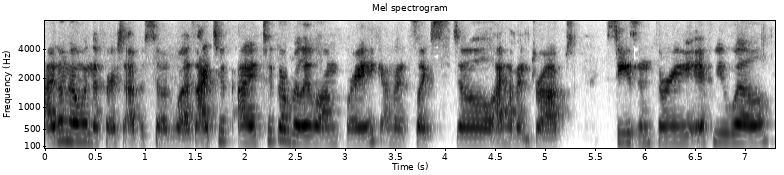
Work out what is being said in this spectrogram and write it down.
I don't know when the first episode was. I took I took a really long break and it's like still I haven't dropped season 3 if you will.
